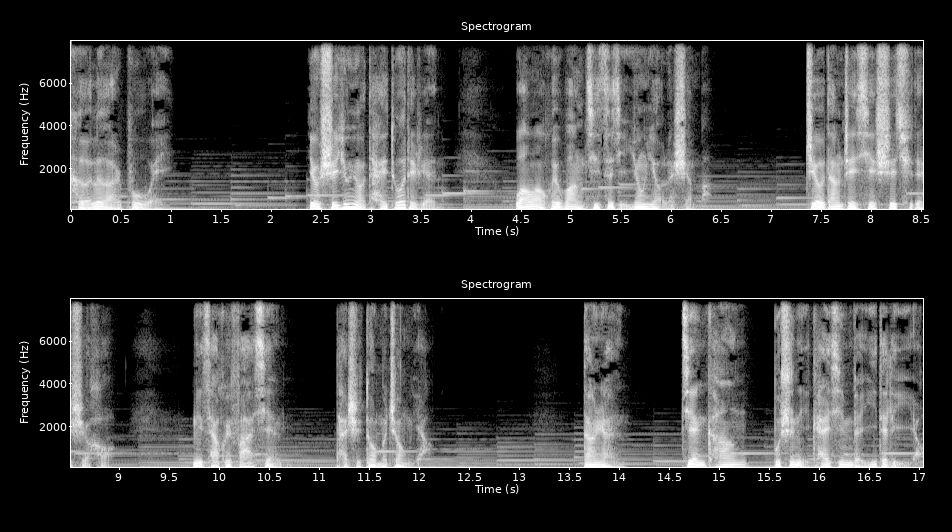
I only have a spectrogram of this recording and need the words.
何乐而不为？有时拥有太多的人，往往会忘记自己拥有了什么。只有当这些失去的时候，你才会发现，它是多么重要。当然，健康不是你开心唯一的理由，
